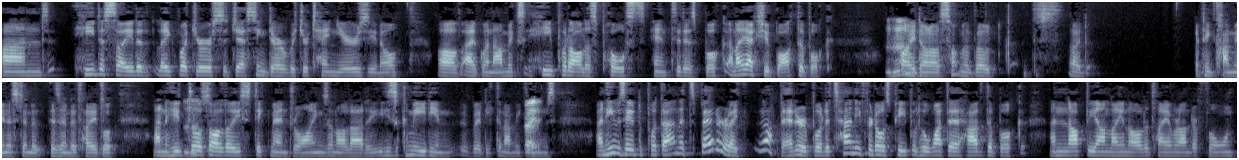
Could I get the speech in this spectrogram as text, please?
and he decided like what you're suggesting there with your ten years, you know, of aguanomics. He put all his posts into this book, and I actually bought the book. I don't know something about. I, I think communist in is in the title, and he mm-hmm. does all these stickman drawings and all that. He's a comedian with economic right. themes. And he was able to put that, and it's better, like not better, but it's handy for those people who want to have the book and not be online all the time or on their phone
